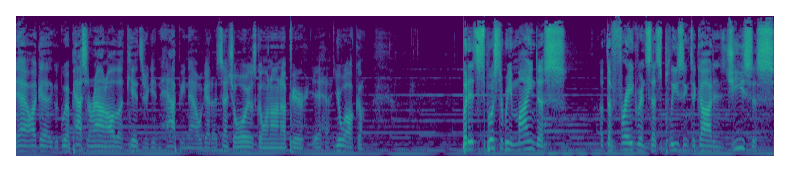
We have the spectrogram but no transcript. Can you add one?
yeah, I got we're passing around. All the kids are getting happy now. We got essential oils going on up here. Yeah, you're welcome. But it's supposed to remind us of the fragrance that's pleasing to God, and Jesus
